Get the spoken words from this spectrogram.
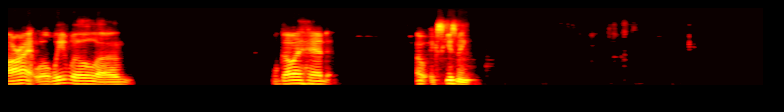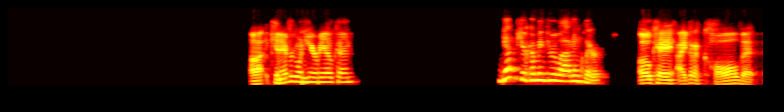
All right, well, we will uh, we'll go ahead. Oh, excuse me. Uh, can everyone hear me okay? Yep, you're coming through loud and clear. Okay, I got a call that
